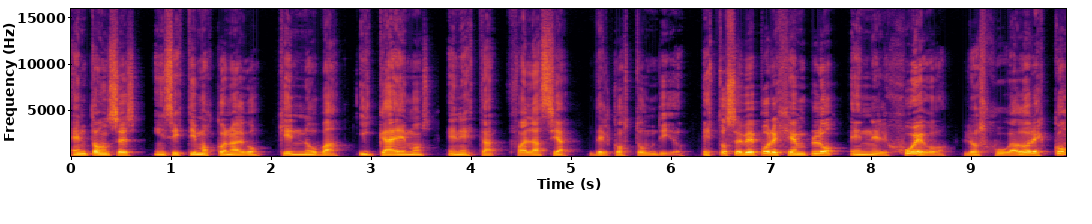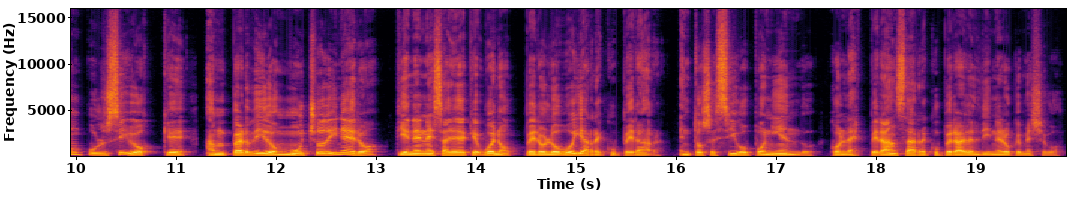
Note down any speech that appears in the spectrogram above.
Entonces, insistimos con algo que no va y caemos en esta falacia del costo hundido. Esto se ve, por ejemplo, en el juego. Los jugadores compulsivos que han perdido mucho dinero tienen esa idea de que, bueno, pero lo voy a recuperar. Entonces sigo poniendo con la esperanza de recuperar el dinero que me llevó.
